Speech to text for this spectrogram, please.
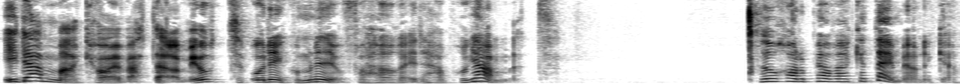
I Danmark har jag varit däremot och det kommer ni att få höra i det här programmet. Hur har det påverkat dig Monica?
